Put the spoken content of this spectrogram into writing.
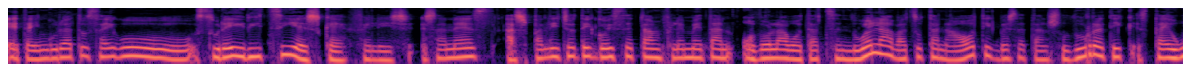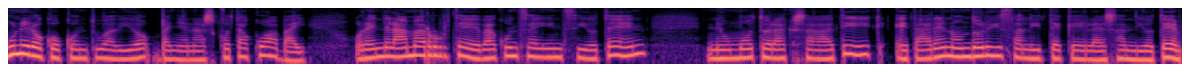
eta inguratu zaigu zure iritzi eske, Felix. Esanez, aspalditxotik goizetan flemetan odola botatzen duela, batzutan ahotik, bestetan sudurretik, ez da eguneroko kontua dio, baina askotakoa bai. Orain dela hamar urte ebakuntza egin zioten, neumotorak sagatik, eta haren ondori izan litekeela esan diote.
